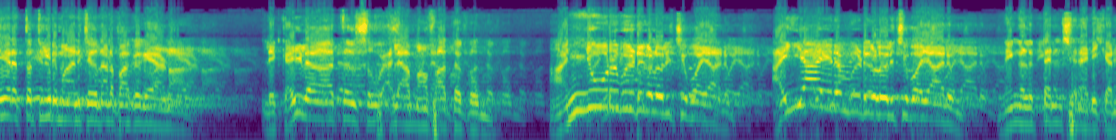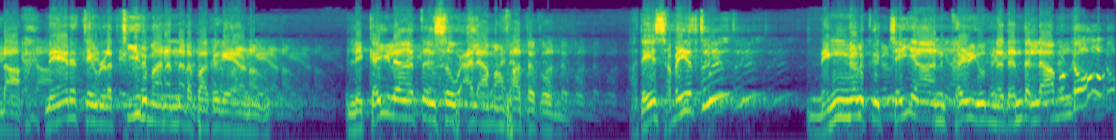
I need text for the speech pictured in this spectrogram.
നേരത്തെ തീരുമാനിച്ചത് നടപ്പാക്കുകയാണ്. ലക്കൈലാ അഞ്ഞൂറ് വീടുകൾ ഒലിച്ചു പോയാലും അയ്യായിരം വീടുകൾ ഒലിച്ചു പോയാലും നിങ്ങൾ ടെൻഷൻ അടിക്കണ്ട. നേരത്തെയുള്ള തീരുമാനം നടപ്പാക്കുകയാണ്. അതേ സമയത്ത് നിങ്ങൾക്ക് ചെയ്യാൻ കഴിയുന്നത് എന്തെല്ലാമുണ്ടോ?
